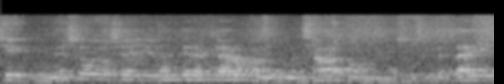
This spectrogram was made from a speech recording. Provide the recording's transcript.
Sí, en eso, o sea, yo antes era claro cuando conversaba con la subsecretaria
